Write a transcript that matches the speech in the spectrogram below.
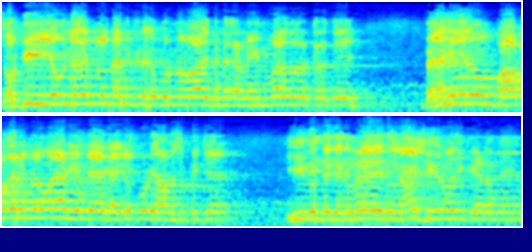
സ്വർഗീയ ഉന്നതങ്ങളുടെ അനുഗ്രഹപൂർണമായ നിന്റെ കരുണയിൽ വലതു നിർക്കരത്തെ ബലഹീനവും പാപകരങ്ങളുമായ അടിയന്റെ കൈകൾ കൂടി ആവശിപ്പിച്ച് ഈ നിന്റെ ജനങ്ങളെ നീ ആശീർവദിക്കണമേ.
